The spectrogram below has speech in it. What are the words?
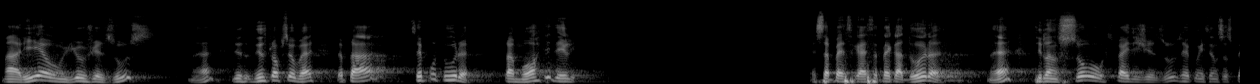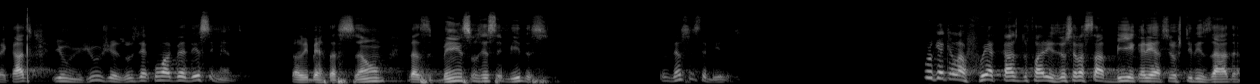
Maria ungiu Jesus, né, diz o seu mestre, para sepultura para a morte dele. Essa, essa pecadora, né, te lançou os pés de Jesus, reconhecendo seus pecados, e ungiu Jesus com agradecimento. pela libertação, pelas bênçãos recebidas. As bênçãos recebidas. Por que, que ela foi à casa do fariseu se ela sabia que ela ia ser hostilizada?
